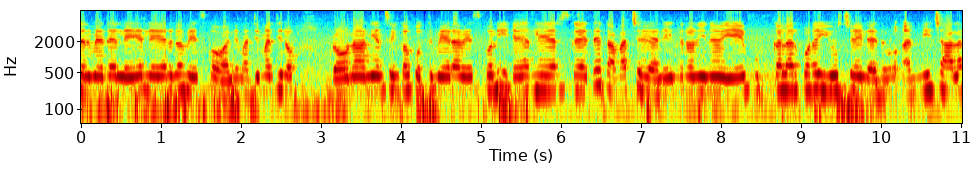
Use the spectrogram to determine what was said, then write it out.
దాని మీద లేయర్ లేయర్గా వేసుకోవాలి. మధ్య మధ్యలో బ్రౌన్ ఆనియన్స్ ఇంకా కొత్తిమీర వేసుకొని లేయర్ లేయర్స్గా అయితే కవర్ చేయాలి. ఇందులో నేను ఏ ఫుడ్ కలర్ కూడా యూజ్ చేయలేదు. అన్నీ చాలా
